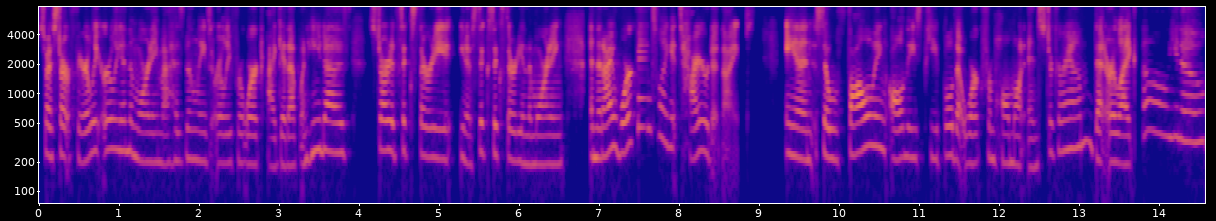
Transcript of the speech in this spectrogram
So I start fairly early in the morning. My husband leaves early for work. I get up when he does, start at 6 30, you know, 6, 6 30 in the morning. And then I work until I get tired at night. And so following all these people that work from home on Instagram that are like, oh, you know,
